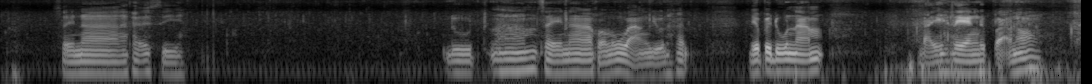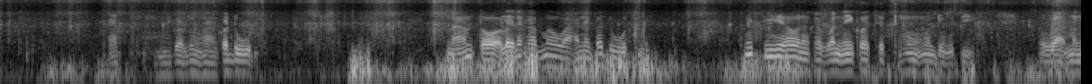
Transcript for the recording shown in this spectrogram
ำใส่นานะครับไอซีดูดน้ำใส่นาของลุงหว่างอยู่นะครับ เดี๋ยวไปดูน้ำไหลแรงหรือเปล่าเนาะครับนี่ก็ลุงหว่างก็ดูด น้ำต่อเลยนะครับ เมื่อวานเนี่ยก็ดูดนิดเดียวนะครับ วันนี้ก็จะต้องมาดูดอีกเพราะว่ามัน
